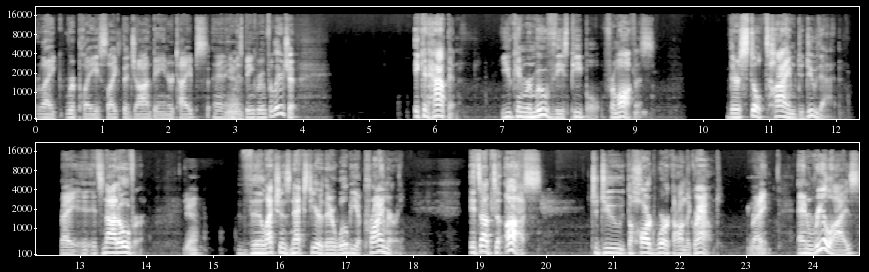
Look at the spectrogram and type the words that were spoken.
like replace like the John Boehner types and he Yeah. was being groomed for leadership. It can happen. You can remove these people from office. There's still time to do that. Right? It's not over. Yeah, the elections next year, there will be a primary. It's up to us to do the hard work on the ground, mm-hmm. right? And realize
